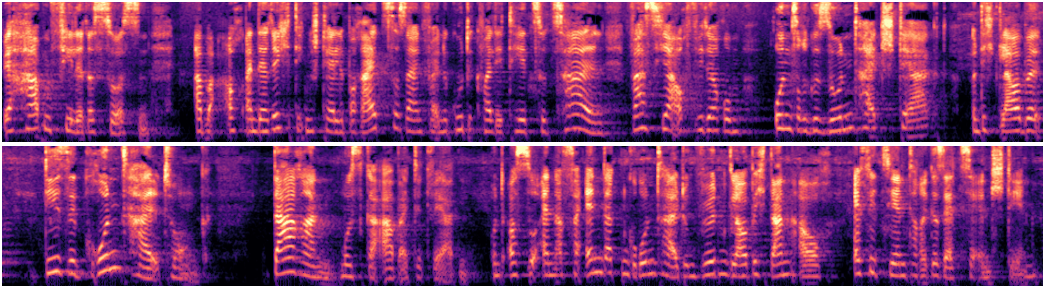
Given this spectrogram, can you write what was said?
Wir haben viele Ressourcen, aber auch an der richtigen Stelle bereit zu sein, für eine gute Qualität zu zahlen, was ja auch wiederum unsere Gesundheit stärkt. Und ich glaube, diese Grundhaltung, Daran muss gearbeitet werden. Und aus so einer veränderten Grundhaltung würden, glaube ich, dann auch effizientere Gesetze entstehen.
